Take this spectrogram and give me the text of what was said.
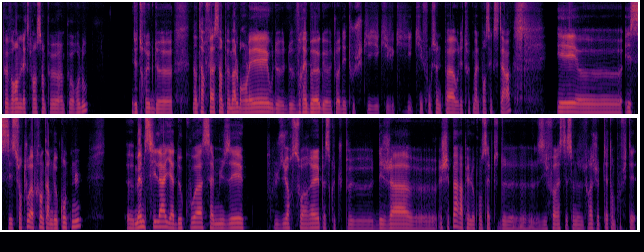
peuvent rendre l'expérience un peu, un peu relou. Des trucs de d'interface un peu mal branlés ou de, de vrais bugs, euh, tu vois, des touches qui, qui, qui, qui fonctionnent pas ou des trucs mal pensés, etc. Et, et c'est surtout après en termes de contenu. Heu, même si là, il y a de quoi s'amuser plusieurs soirées parce que tu peux déjà, heu, je sais pas rappeler le concept de The Forest et Son of the Forest, je vais peut-être en profiter,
